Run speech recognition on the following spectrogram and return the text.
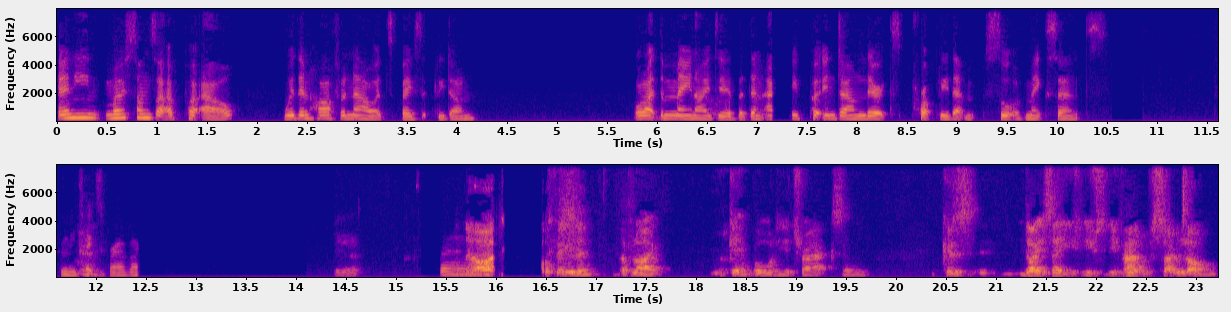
any most songs that I've put out within half an hour, it's basically done. Or like the main idea, but then actually putting down lyrics properly that sort of makes sense for me takes mm. forever. Yeah. So, No, I have a feeling of like getting bored of your tracks and because, like you say, you, you, you've had them for so long,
